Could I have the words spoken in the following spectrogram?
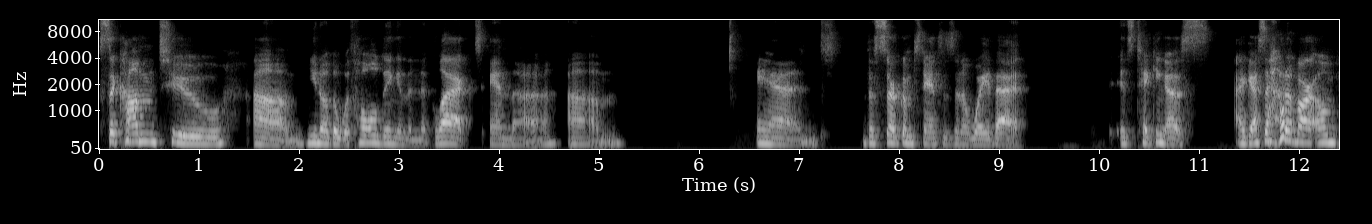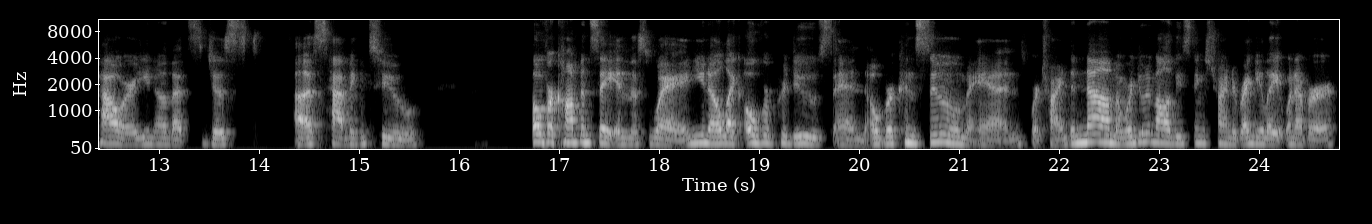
succumb to um, you know the withholding and the neglect and the um, and the circumstances in a way that is taking us i guess out of our own power you know that's just us having to overcompensate in this way, you know, like overproduce and overconsume, and we're trying to numb and we're doing all of these things trying to regulate whenever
